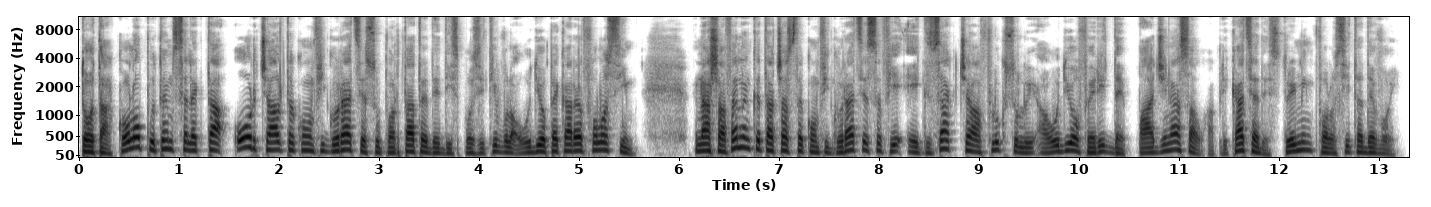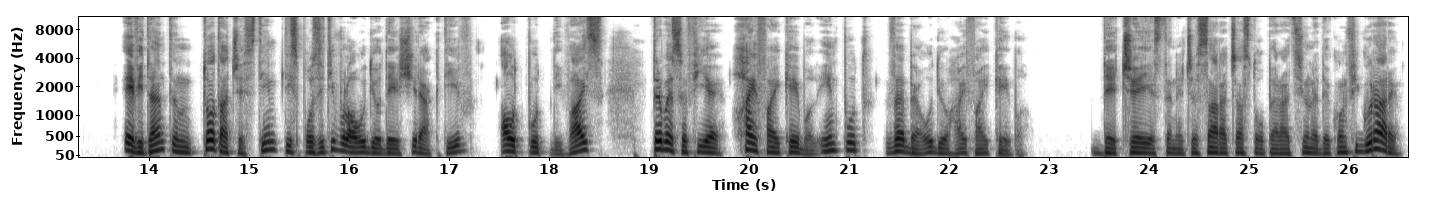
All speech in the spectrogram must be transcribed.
Tot acolo putem selecta orice altă configurație suportată de dispozitivul audio pe care îl folosim, în așa fel încât această configurație să fie exact cea a fluxului audio oferit de pagina sau aplicația de streaming folosită de voi. Evident, în tot acest timp, dispozitivul audio de ieșire activ, Output Device, trebuie să fie Hi-Fi Cable Input, VB Audio Hi-Fi Cable. De ce este necesară această operațiune de configurare?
